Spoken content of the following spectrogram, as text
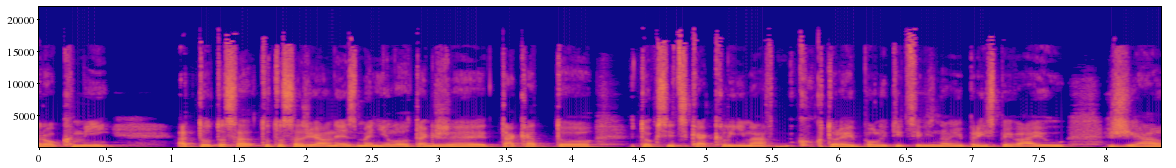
rokmi a toto sa, toto sa žiaľ nezmenilo, takže takáto toxická klíma, ku ktorej politici významne prispievajú, žiaľ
